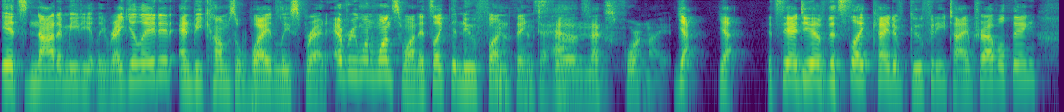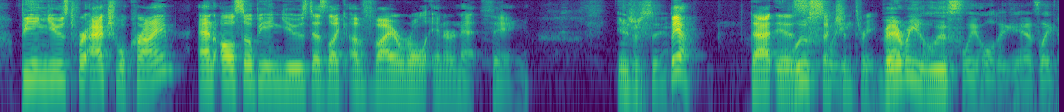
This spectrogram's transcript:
it's not immediately regulated and becomes widely spread. Everyone wants one. It's like the new fun thing it's to the have. next Fortnite. yeah, yeah. It's the idea of this like kind of goofy time travel thing being used for actual crime and also being used as like a viral internet thing. Interesting. But yeah, that is loosely, section 3. Very loosely holding hands. Like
